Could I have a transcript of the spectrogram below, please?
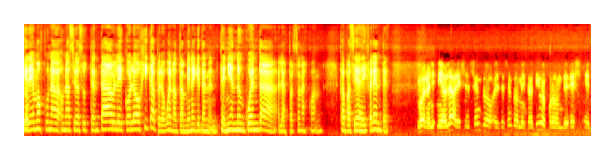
queremos una, una ciudad sustentable, ecológica, pero bueno, también hay que tener, teniendo en cuenta a las personas con capacidades diferentes. Bueno, ni, hablar, es el centro, es el centro administrativo, es por donde es eh,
